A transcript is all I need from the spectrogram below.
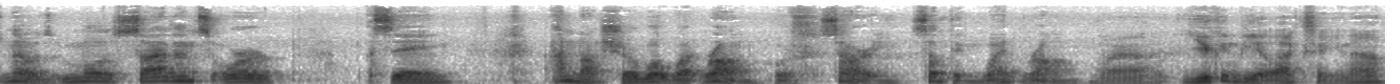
no it's more silence or saying i'm not sure what went wrong or sorry something went wrong Wow, you can be Alexa, you know.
